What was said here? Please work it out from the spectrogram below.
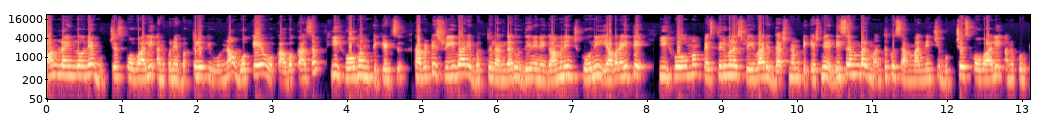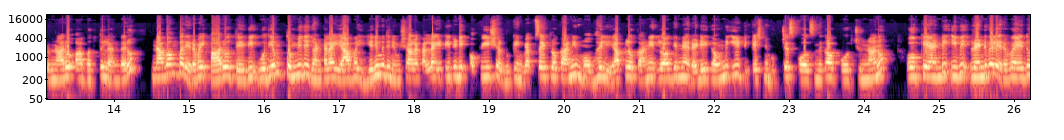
ఆన్లైన్లోనే బుక్ చేసుకోవాలి అనుకునే భక్తులకి ఉన్న ఒకే ఒక అవకాశం ఈ హోమం టికెట్స్. కాబట్టి శ్రీవారి భక్తులందరూ దీనిని గమనించుకొని ఎవరైతే ఈ హోమం ప్లస్ తిరుమల శ్రీవారి దర్శనం టికెట్స్ని డిసెంబర్ మంత్కు సంబంధించి బుక్ చేసుకోవాలి అనుకుంటున్నారు ఆ భక్తులందరూ నవంబర్ ఇరవై ఆరో తేదీ ఉదయం తొమ్మిది గంటల యాభై ఎనిమిది నిమిషాల కల్లా ఈ టీటీడీ అఫీషియల్ బుకింగ్ వెబ్సైట్లో కానీ మొబైల్ యాప్లో కానీ లాగిన్ రెడీగా ఉండి ఈ టికెట్స్ని బుక్ చేసుకోవాల్సిందిగా కోరుచున్నాను. ఓకే అండి. ఇవి రెండు వేల ఇరవై ఐదు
